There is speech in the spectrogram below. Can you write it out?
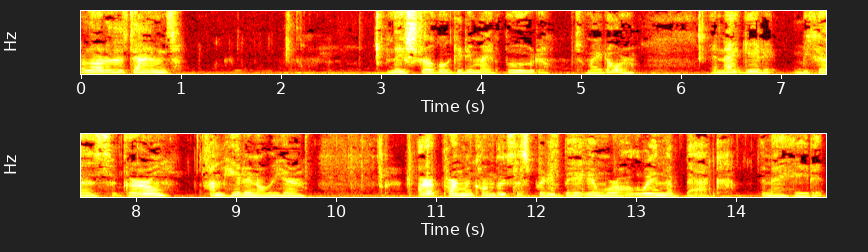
a lot of the times they struggle getting my food to my door. And I get it because girl, I'm hidden over here. Our apartment complex is pretty big and we're all the way in the back and I hate it.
